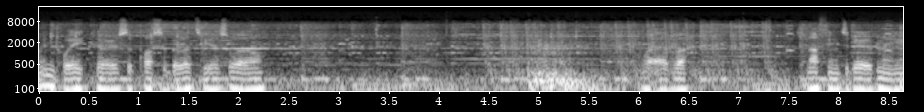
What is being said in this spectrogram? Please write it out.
Wind Waker is a possibility as well. whatever. It's nothing to do with me.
